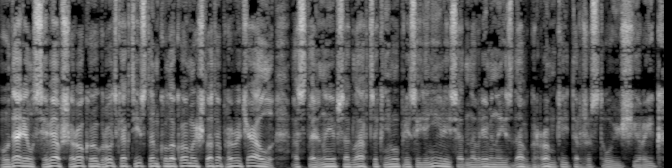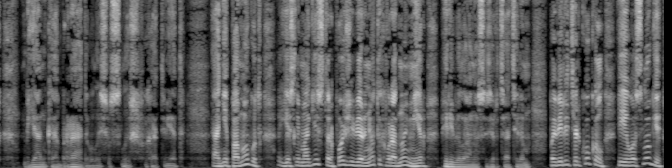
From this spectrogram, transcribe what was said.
ударил себя в широкую грудь когтистым кулаком и что-то прорычал. Остальные псоглавцы к нему присоединились, одновременно издав громкий торжествующий рык. Бьянка обрадовалась, услышав их ответ. «Они помогут, если магистр позже вернет их в родной мир», — перевела она созерцателем. «Повелитель кукол и его слуги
